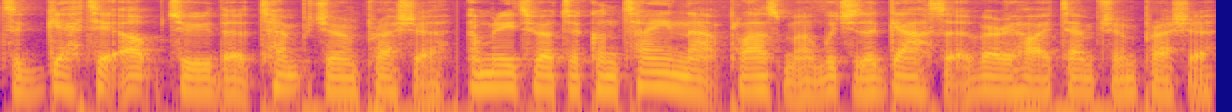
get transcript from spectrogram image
to get it up to the temperature and pressure. And we need to be able to contain that plasma, which is a gas at a very high temperature and pressure.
